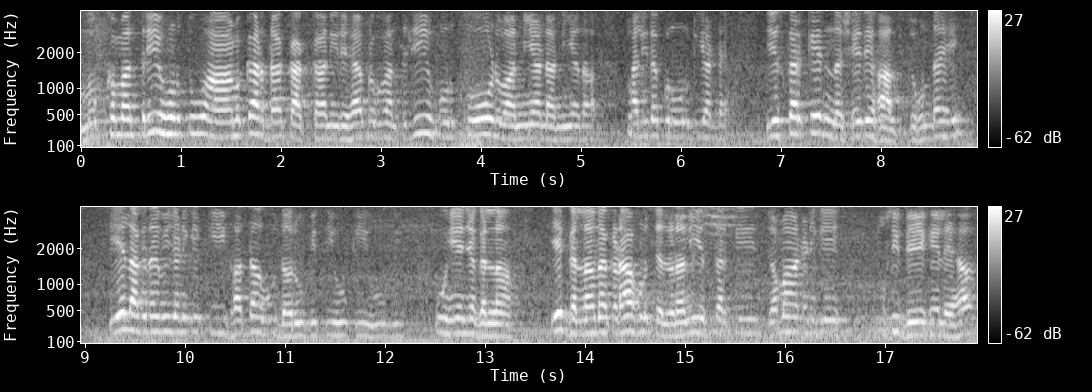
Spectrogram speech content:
ਮੁੱਖ ਮੰਤਰੀ ਹੁਣ ਤੂੰ ਆਮ ਘਰ ਦਾ ਕਾਕਾ ਨਹੀਂ ਰਿਹਾ ਭਗਵੰਤ ਜੀ ਹੁਣ ਤੂੰ ਅਡਵਾਨੀਆਂ ਡਾਨੀਆਂ ਦਾ ਹਾਲੀ ਦਾ ਕਾਨੂੰਨ ਕੀ ਅੱਡ ਹੈ? ਇਸ ਕਰਕੇ ਨਸ਼ੇ ਦੇ ਹਾਲਤ 'ਚ ਹੁੰਦਾ ਇਹ। ਇਹ ਲੱਗਦਾ ਵੀ ਜਾਣੀ ਕਿ ਕੀ ਖਾਦਾ ਹੋਊ ਦਾਰੂ ਪੀਤੀ ਹੋਊ ਕੀ ਹੋਊਗੀ ਉਹੀਆਂ ਜਿਹੀਆਂ ਗੱਲਾਂ। ਇਹ ਗੱਲਾਂ ਦਾ ਕੜਾ ਹੁਣ ਚੱਲਣਾ ਨਹੀਂ, ਇਸ ਕਰਕੇ ਜਮਾ ਜਾਣੀ ਕਿ ਤੁਸੀਂ ਦੇਖ ਹੀ ਲਿਆ।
